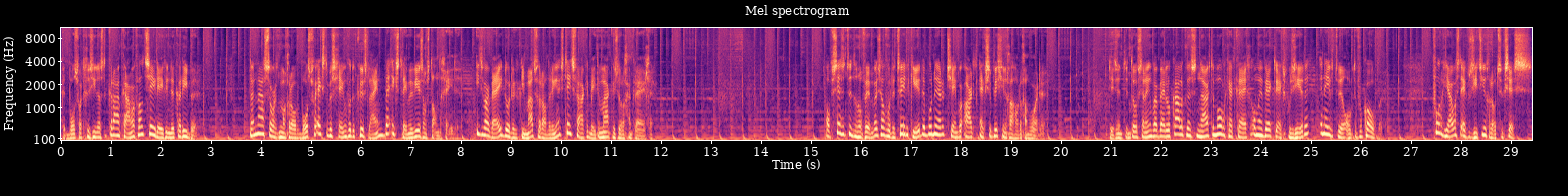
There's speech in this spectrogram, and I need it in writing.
Het bos wordt gezien als de kraamkamer van het zeeleven in de Cariben. Daarnaast zorgt het mangrovebos voor extra bescherming voor de kustlijn bij extreme weersomstandigheden. Iets waar wij door de klimaatveranderingen steeds vaker mee te maken zullen gaan krijgen. Op 26 november zal voor de tweede keer de Bonaire Chamber Art Exhibition gehouden gaan worden. Dit is een tentoonstelling waarbij lokale kunstenaars de mogelijkheid krijgen om hun werk te exposeren en eventueel ook te verkopen. Vorig jaar was de expositie een groot succes.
